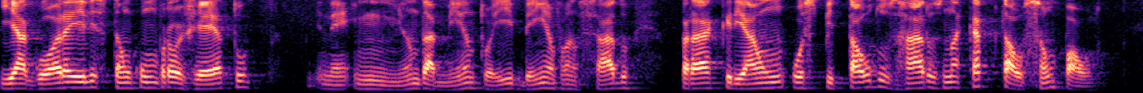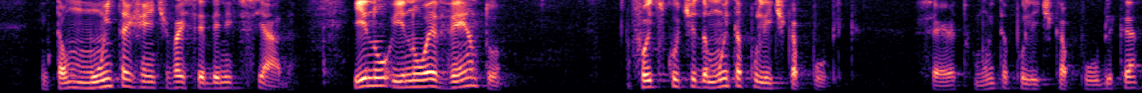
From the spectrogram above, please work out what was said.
E agora eles estão com um projeto né, em andamento aí, bem avançado, para criar um hospital dos raros na capital, São Paulo. Então, muita gente vai ser beneficiada. E no, e no evento foi discutida muita política pública, certo? Muita política pública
